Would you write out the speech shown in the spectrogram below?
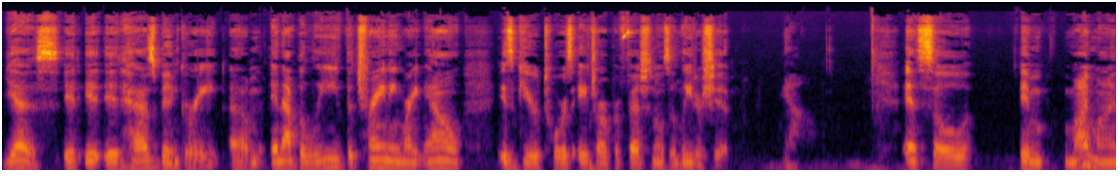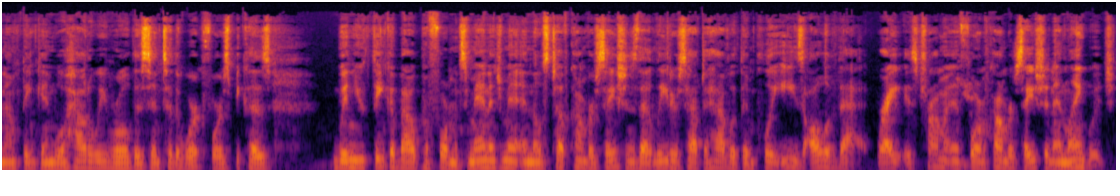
Yes, it, it, it has been great. Um, and I believe the training right now is geared towards HR professionals and leadership. And so in my mind, I'm thinking, well, how do we roll this into the workforce? Because when you think about performance management and those tough conversations that leaders have to have with employees, all of that, right, is trauma informed conversation and language.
